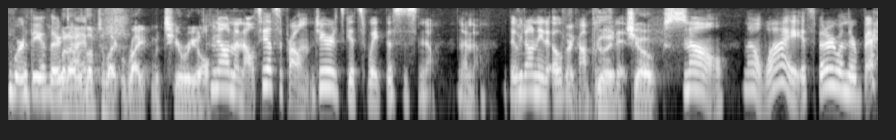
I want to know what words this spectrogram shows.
Worthy of their but time. I would love to like write material. no, no, no. See, that's the problem. Jared gets wait. This is no, no, no. we don't need to Like overcomplicate good it. jokes. no, no. Why? It's better when they're bad.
